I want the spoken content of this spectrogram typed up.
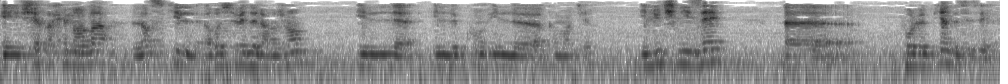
Et Cheikh Rahimullah, lorsqu'il recevait de l'argent, il, il, il, comment dire, il l'utilisait euh, pour le bien de ses élèves.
